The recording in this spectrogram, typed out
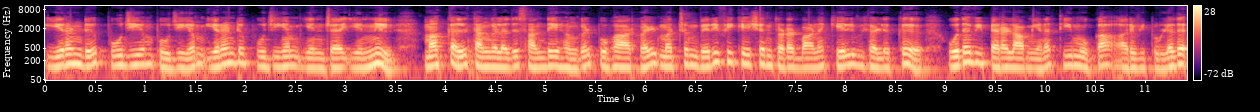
இரண்டு பூஜ்ஜியம் பூஜ்ஜியம் இரண்டு பூஜ்ஜியம் என்ற எண்ணில் மக்கள் தங்களது சந்தேகங்கள் புகார்கள் மற்றும் வெரிஃபிகேஷன் தொடர்பான கேள்விகளுக்கு உதவி பெறலாம் என திமுக அறிவித்துள்ளது.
